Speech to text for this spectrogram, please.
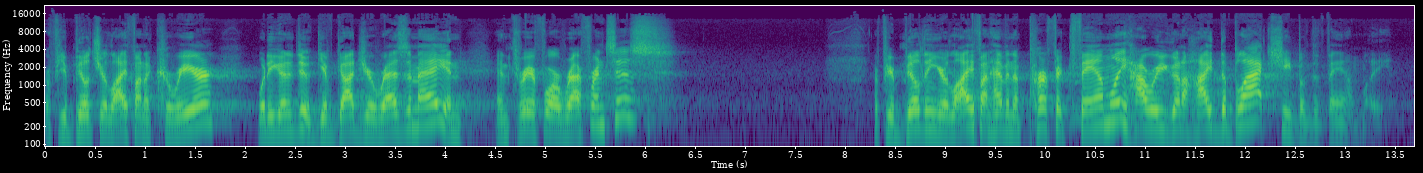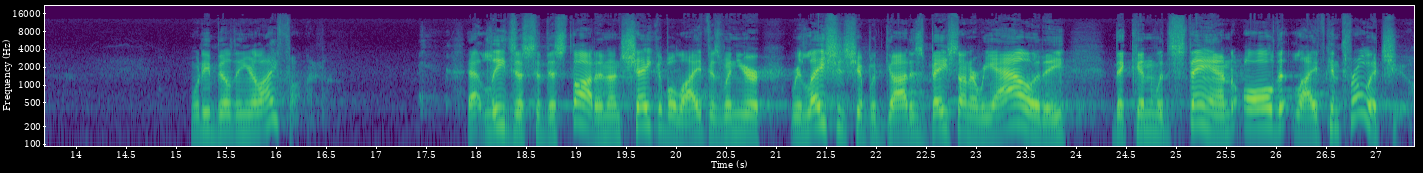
Or if you built your life on a career, what are you going to do? Give God your resume and, and three or four references? If you're building your life on having a perfect family, how are you going to hide the black sheep of the family? What are you building your life on? That leads us to this thought an unshakable life is when your relationship with God is based on a reality that can withstand all that life can throw at you.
